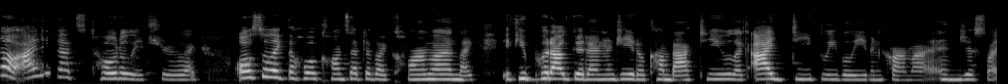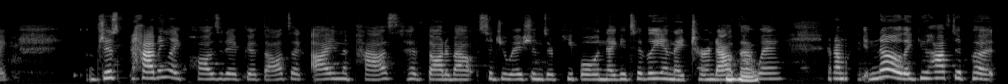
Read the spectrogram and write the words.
no, I think that's totally true. Like also like the whole concept of like karma and like if you put out good energy it'll come back to you. Like I deeply believe in karma and just like just having like positive good thoughts like i in the past have thought about situations or people negatively and they turned out mm-hmm. that way and i'm like no like you have to put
